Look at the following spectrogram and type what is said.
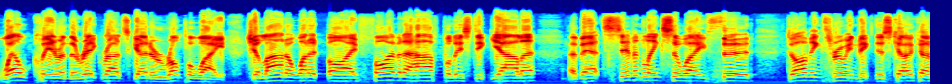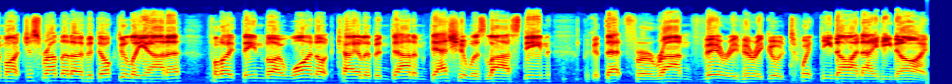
Well clear, and the Reg Rud's going to romp away. Jelana won it by five and a half Ballistic Yala, about seven lengths away third. Diving through Invictus Coco might just run that over Dr. Liana, followed then by Why Not Caleb and Darnham Dasher was last in. Look at that for a run. Very, very good. 29.89.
